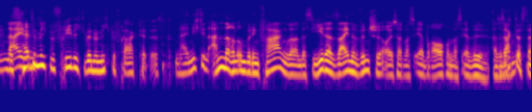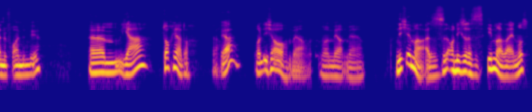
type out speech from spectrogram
Nein. Es hätte mich befriedigt, wenn du nicht gefragt hättest. Nein, nicht den anderen unbedingt fragen, sondern dass jeder seine Wünsche äußert, was er braucht und was er will. Also Sagt das deine Freundin dir? Ähm, ja, doch, ja, doch. Ja. Ja? Und ich auch, mehr, immer mehr und mehr. Ja. Nicht immer. Also es ist auch nicht so, dass es immer sein muss,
